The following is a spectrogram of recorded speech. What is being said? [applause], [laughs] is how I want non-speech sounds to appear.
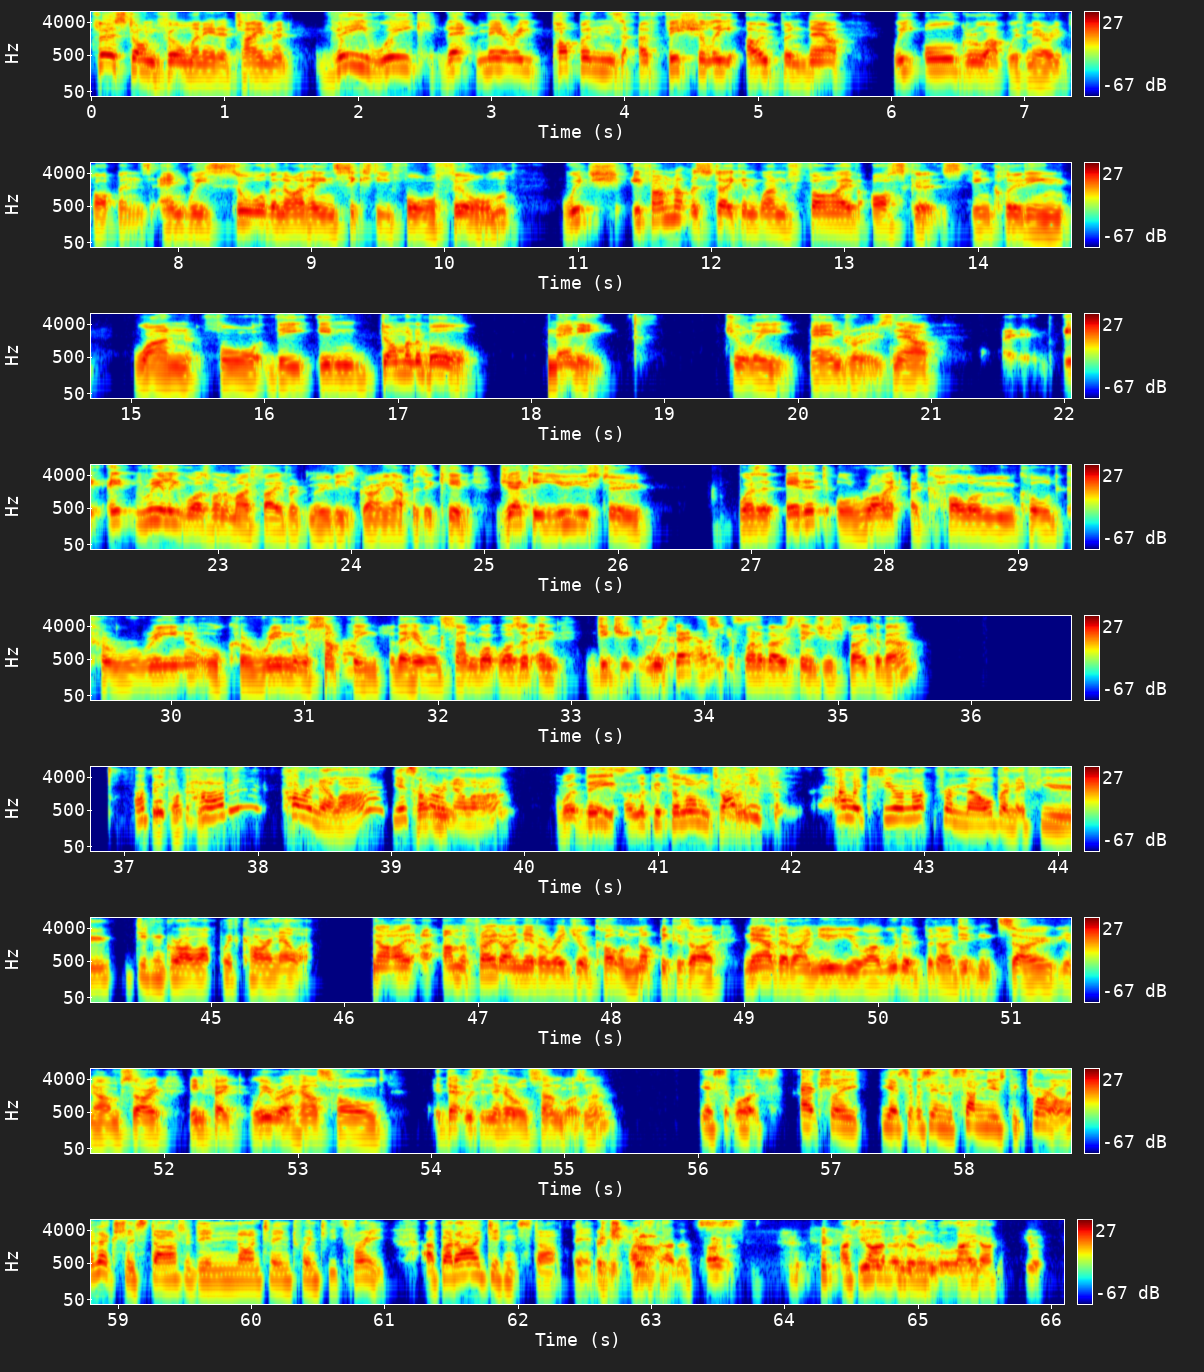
First on film and entertainment, the week that Mary Poppins officially opened. Now, we all grew up with Mary Poppins and we saw the 1964 film, which, if I'm not mistaken, won five Oscars, including one for the indomitable nanny, Julie Andrews. Now, it, it really was one of my favorite movies growing up as a kid. Jackie, you used to was it edit or write a column called Karina or Corinne or something for the Herald Sun? What was it? And did you was that sort of one of those things you spoke about? I beg your pardon, Corinella. Yes, Corin- Corinella. Well, there yes. look, it's a long time. If, Alex, you're not from Melbourne if you didn't grow up with Corinella. No, I, am afraid I never read your column. Not because I now that I knew you, I would have, but I didn't. So you know, I'm sorry. In fact, we were a household that was in the Herald Sun, wasn't it? Yes, it was. Actually, yes, it was in the Sun News Pictorial. It actually started in 1923, uh, but I didn't start then. I started, I started a little later.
